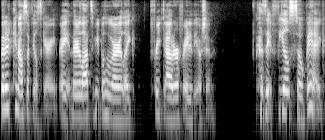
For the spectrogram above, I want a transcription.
but it can also feel scary, right? There are lots of people who are like freaked out or afraid of the ocean because it feels so big.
